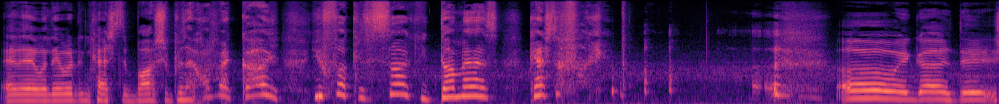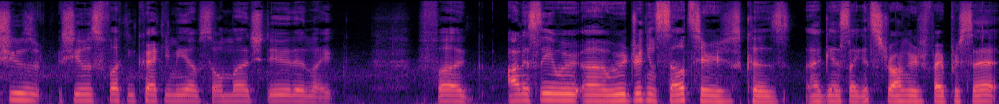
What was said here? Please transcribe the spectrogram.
And then when they wouldn't catch the ball, she'd be like, "Oh my god, you fucking suck, you dumbass! Catch the fucking ball!" oh my god, dude, she was she was fucking cracking me up so much, dude, and like, fuck. Honestly, we were uh, we were drinking seltzers because I guess like it's stronger, five percent.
